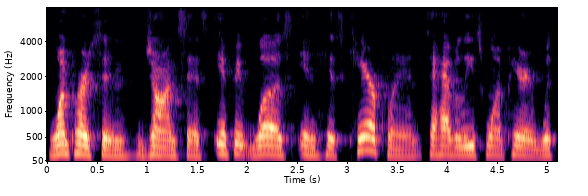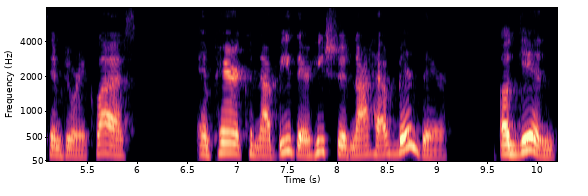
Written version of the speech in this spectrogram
One person, John says, if it was in his care plan to have at least one parent with him during class, and parent could not be there, he should not have been there. Again,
